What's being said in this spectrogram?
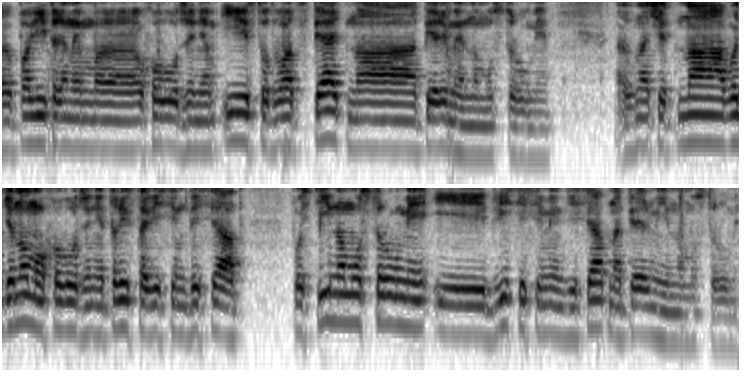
е, повітряним е, охолодженням і 125 на перемінному струмі. Е, Значить, на водяному охолодженні 380 постійному струмі і 270 на перемінному струмі.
